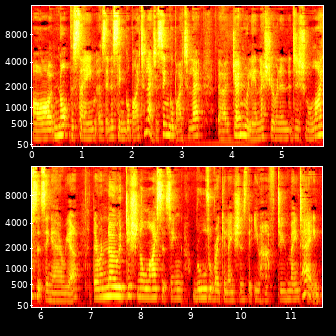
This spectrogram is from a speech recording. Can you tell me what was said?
are not the same as in a single buy to let. A single buy to let, uh, generally, unless you're in an additional licensing area, there are no additional licensing rules or regulations that you have to maintain.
